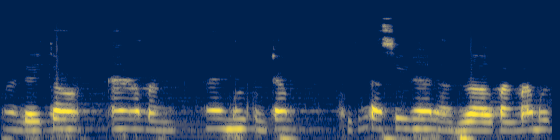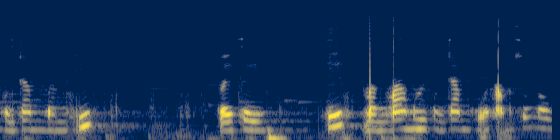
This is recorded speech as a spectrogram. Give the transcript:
Và để cho A bằng 20% thì chúng ta suy ra là G bằng 30% bằng X. Vậy thì X bằng 30% của tổng số nu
